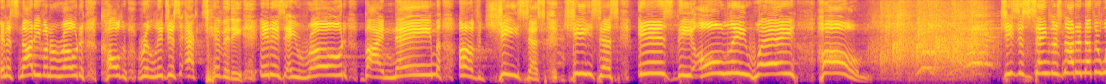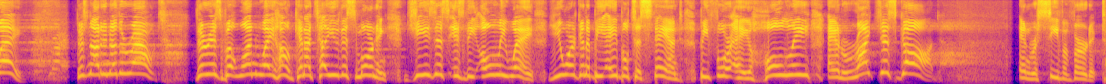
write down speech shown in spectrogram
and it's not even a road called religious activity. It is a road by name of Jesus. Jesus is the only way home. Jesus is saying there's not another way. There's not another route. There is but one way home. Can I tell you this morning? Jesus is the only way you are going to be able to stand before a holy and righteous God and receive a verdict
